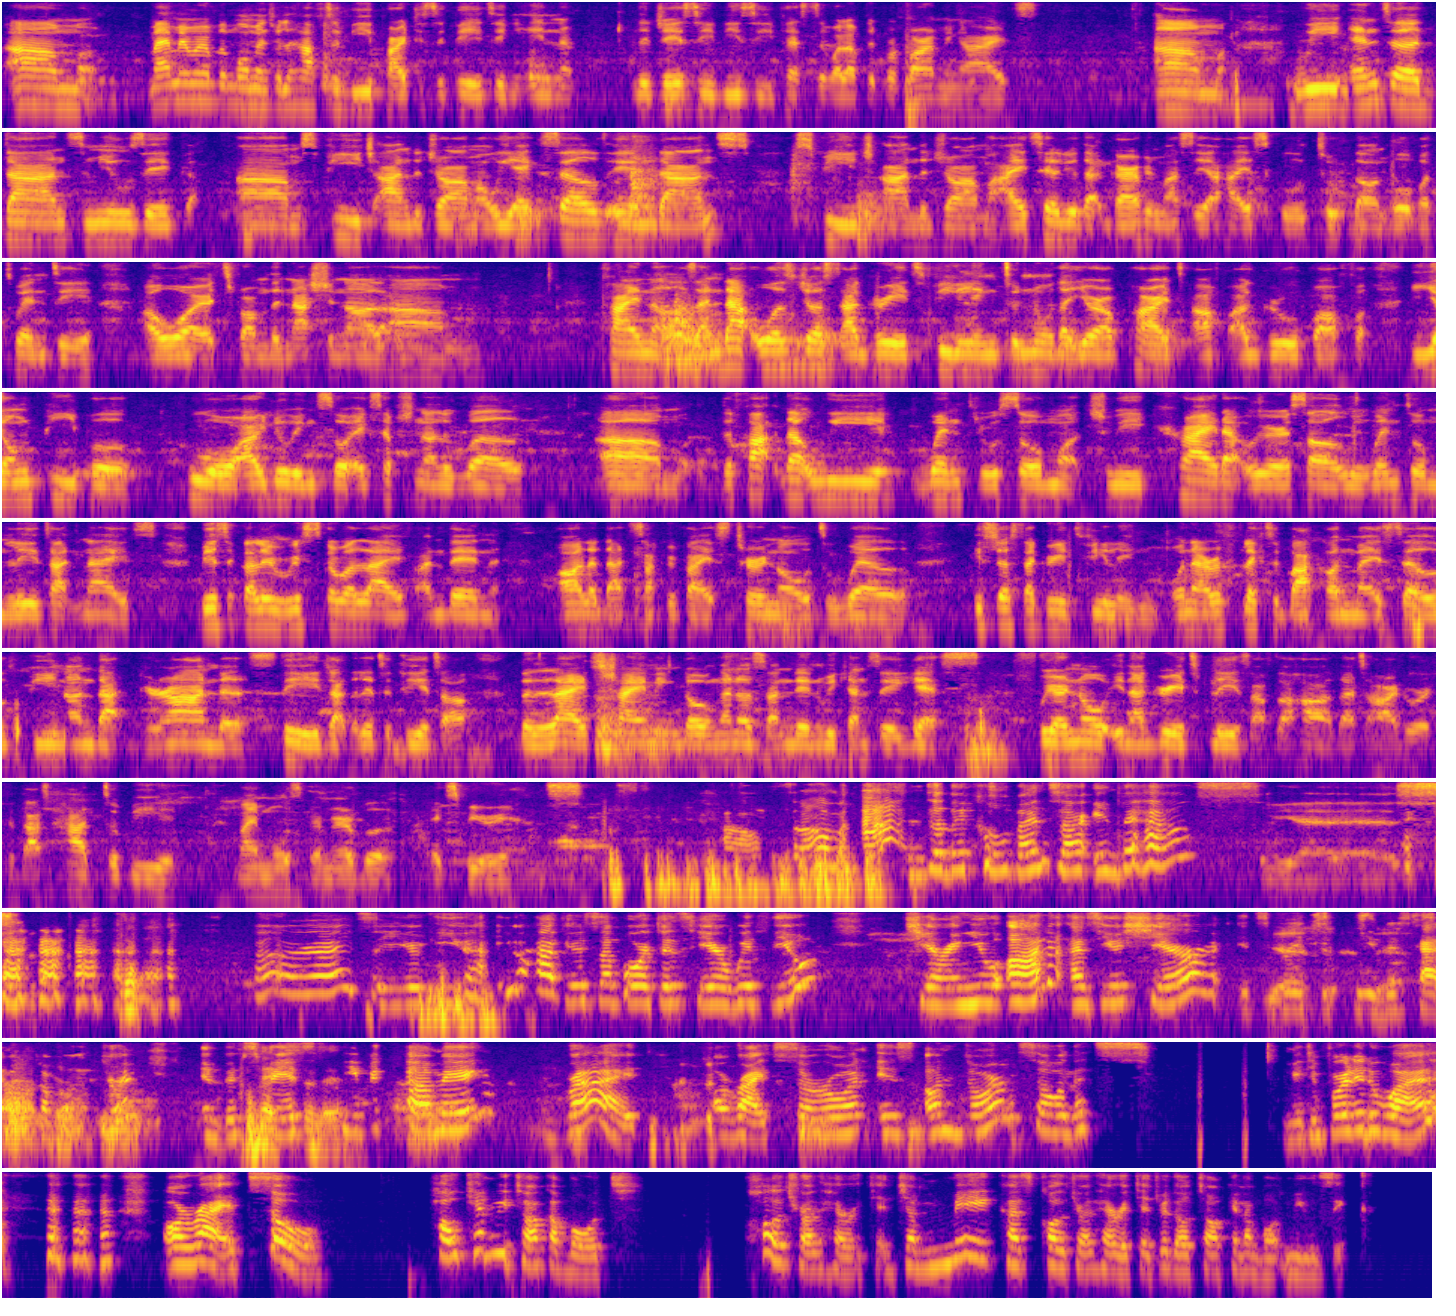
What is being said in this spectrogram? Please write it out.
Um, my memorable moment will have to be participating in the JCDC Festival of the Performing Arts. Um, we entered dance, music, um, speech, and the drama. We excelled in dance, speech, and the drama. I tell you that Garvey Maceo High School took down over 20 awards from the national um, finals, and that was just a great feeling to know that you're a part of a group of young people who are doing so exceptionally well um, the fact that we went through so much, we cried at rehearsal, we went home late at nights, basically risk our life, and then all of that sacrifice turned out well. It's just a great feeling when I reflected back on myself being on that grand stage at the Little Theatre, the lights shining down on us, and then we can say, Yes, we are now in a great place after all that hard work. That had to be my most memorable experience. Awesome. And the cool Coolmans are in the house. Yes. All right. So you you have, you have your supporters here with you, cheering you on as you share. It's yes, great to see yes, this kind of community in this space. Keep it coming. Right. All right. So Rowan is on dorm. So let's meet him for a little while. All right. So how can we talk about cultural heritage, Jamaica's cultural heritage, without talking about music.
